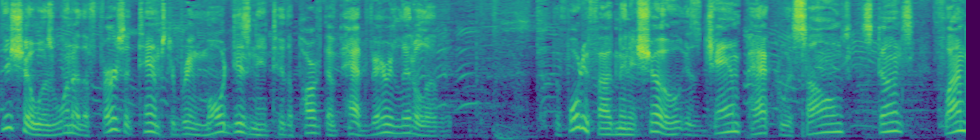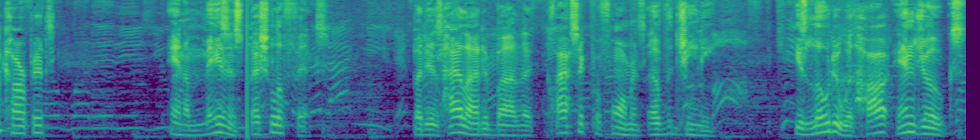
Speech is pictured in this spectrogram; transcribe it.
This show was one of the first attempts to bring more Disney to the park that had very little of it. The 45 minute show is jam packed with songs, stunts, flying carpets, and amazing special effects, but is highlighted by the classic performance of the genie. He's loaded with heart and jokes,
